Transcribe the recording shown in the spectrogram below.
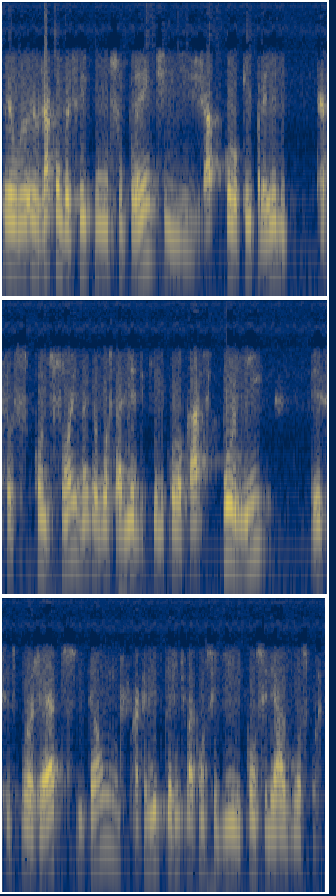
eu, eu, já conversei com o suplente e já coloquei para ele essas condições né, que eu gostaria de que ele colocasse por mim esses projetos. Então, acredito que a gente vai conseguir conciliar as duas coisas.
